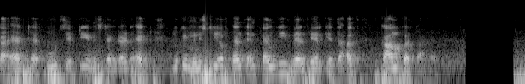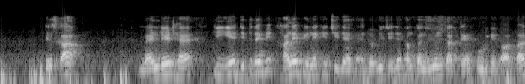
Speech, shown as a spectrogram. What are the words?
का एक्ट है। Food safety and standard act जो कि ministry of health and family welfare के तहत काम करता है। इसका मैंडेट है कि ये जितने भी खाने पीने की चीज़ें हैं, जो भी चीज़ें हम कंज्यूम करते हैं फ़ूड के तौर पर,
